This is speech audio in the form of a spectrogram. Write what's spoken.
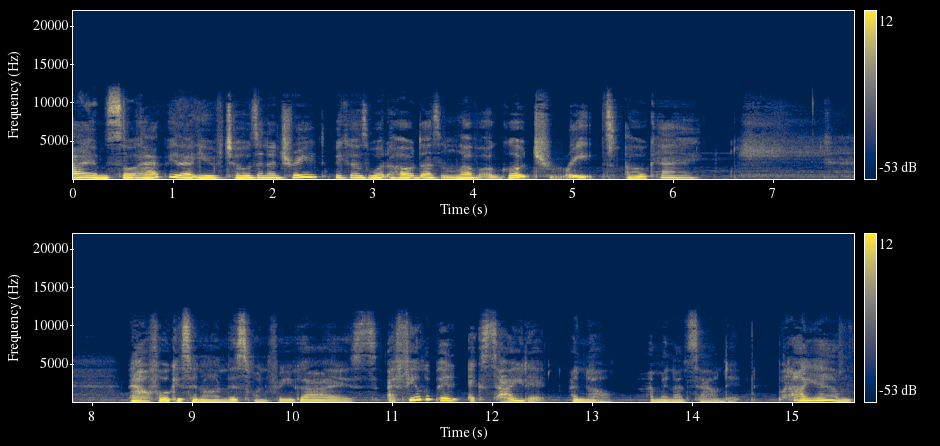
I am so happy that you've chosen a treat because what hoe doesn't love a good treat, okay? Now, focusing on this one for you guys, I feel a bit excited. I know I may not sound it, but I am.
